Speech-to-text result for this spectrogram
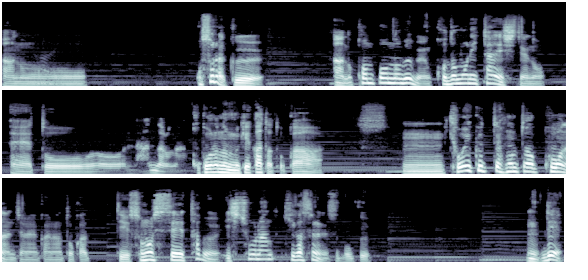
あのーおそらく、あの、根本の部分、子供に対しての、えっ、と、なんだろうな、心の向け方とか、うーん、教育って本当はこうなんじゃないかなとかっていう、その姿勢多分一緒な気がするんです、僕。うんうん、で、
